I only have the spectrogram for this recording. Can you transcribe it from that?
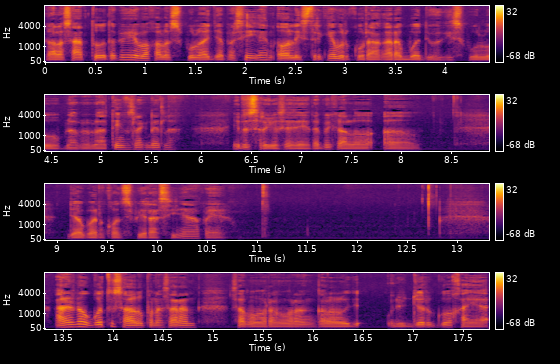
kalau satu tapi coba kalau 10 aja pasti kan oh listriknya berkurang karena buat dibagi 10 bla bla bla things like that lah. Itu serius ya sih tapi kalau em, jawaban konspirasinya apa ya? I don't know gue tuh selalu penasaran sama orang-orang kalau ju- jujur gue kayak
